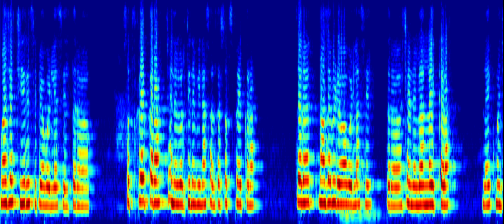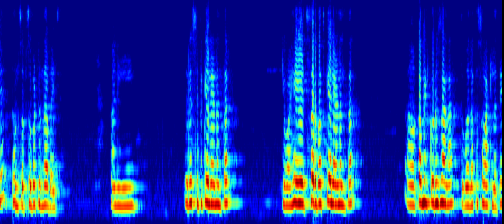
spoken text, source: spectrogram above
माझ्याची रेसिपी आवडली असेल तर सबस्क्राईब करा. चॅनलवरती नवीन असाल तर सबस्क्राईब करा. जर माझा व्हिडिओ आवडला असेल तर चॅनलला लाईक करा. लाईक म्हणजे थम्सअपचं बटन दाबायचं. आणि रेसिपी केल्यानंतर किंवा हे सरबत केल्यानंतर कमेंट करून सांगा. तुम्हाला कसं वाटलं ते?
